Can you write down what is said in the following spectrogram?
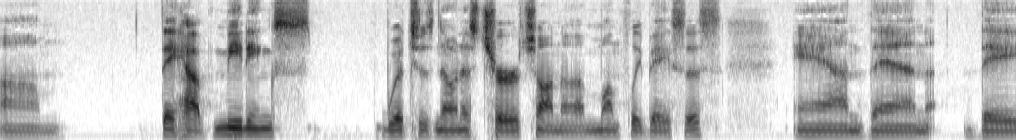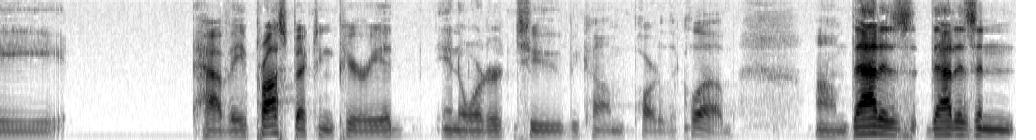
Um, they have meetings, which is known as church, on a monthly basis, and then they have a prospecting period in order to become part of the club. Um, that is that is an,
